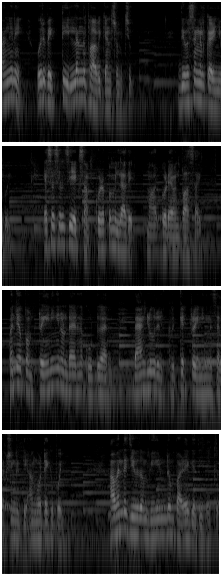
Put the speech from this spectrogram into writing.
അങ്ങനെ ഒരു വ്യക്തി ഇല്ലെന്ന് ഭാവിക്കാൻ ശ്രമിച്ചു. ദിവസങ്ങൾ കഴിഞ്ഞുപോയി. S S L C exam കുഴപ്പമില്ലാതെ മാർക്കോടെ അവൻ പാസ്സായി അവന്റെ ഒപ്പം ട്രെയിനിങ്ങിനുണ്ടായിരുന്ന കൂട്ടുകാരൻ ബാംഗ്ലൂരിൽ ക്രിക്കറ്റ് ട്രെയിനിങ്ങിന് സെലക്ഷൻ കിട്ടി അങ്ങോട്ടേക്ക് പോയി. അവന്റെ ജീവിതം വീണ്ടും പഴയ ഗതിയിലേക്ക്.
